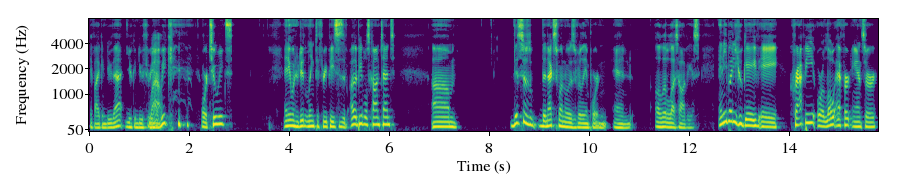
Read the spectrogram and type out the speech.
If I can do that, you can do three in a week or two weeks. Anyone who didn't link to three pieces of other people's content, um, this is the next one was really important and a little less obvious. Anybody who gave a crappy or low effort answer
